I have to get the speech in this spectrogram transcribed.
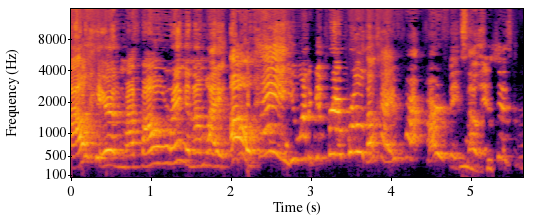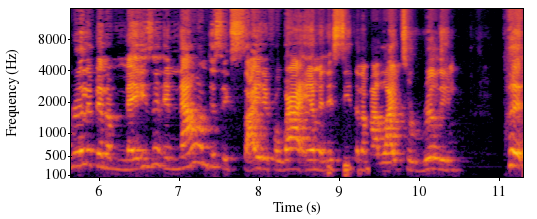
out here, my phone ring, and I'm like, oh, hey, you want to get pre-approved? Okay, perfect. So it's just really been amazing. And now I'm just excited for where I am in this season of my life to really put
